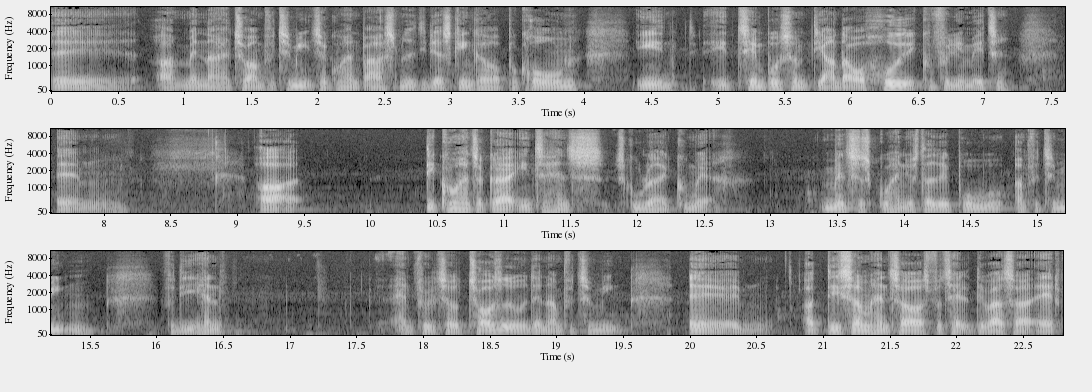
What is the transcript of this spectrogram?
Øh, og, men når han tog amfetamin, så kunne han bare smide de der skinker op på krone i et, et tempo, som de andre overhovedet ikke kunne følge med til. Øh, og det kunne han så gøre, indtil hans skuldre ikke kunne mere. Men så skulle han jo stadigvæk bruge amfetaminen, fordi han, han følte sig jo tosset ud af den amfetamin. Øh, og det, som han så også fortalte, det var så, at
